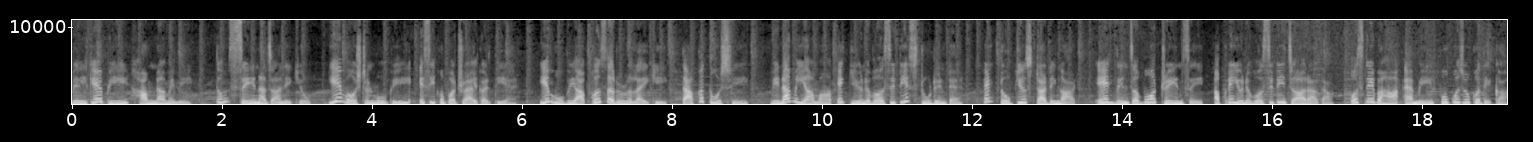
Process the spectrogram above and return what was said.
मिलके भी हम ना मिले। तुम से न जाने क्यों? ये इमोशनल मूवी इसी को पोर्ट्रायल करती है। ये मूवी आपको ज़रूर रुलाएगी ताकतोशी मीना मियामा एक यूनिवर्सिटी स्टूडेंट है। एंड टोक्यो स्टडिंग आर्ट एक दिन जब वो ट्रेन से अपने यूनिवर्सिटी जा रहा था, उसने वहाँ एमी फुकुजो को देखा।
